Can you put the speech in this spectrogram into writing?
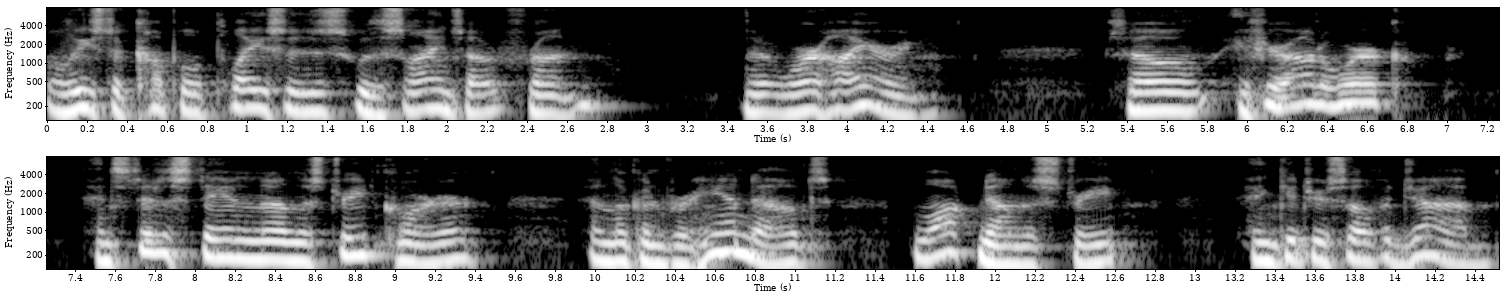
at least a couple of places with signs out front that we're hiring. So if you're out of work, instead of standing on the street corner and looking for handouts, walk down the street and get yourself a job.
